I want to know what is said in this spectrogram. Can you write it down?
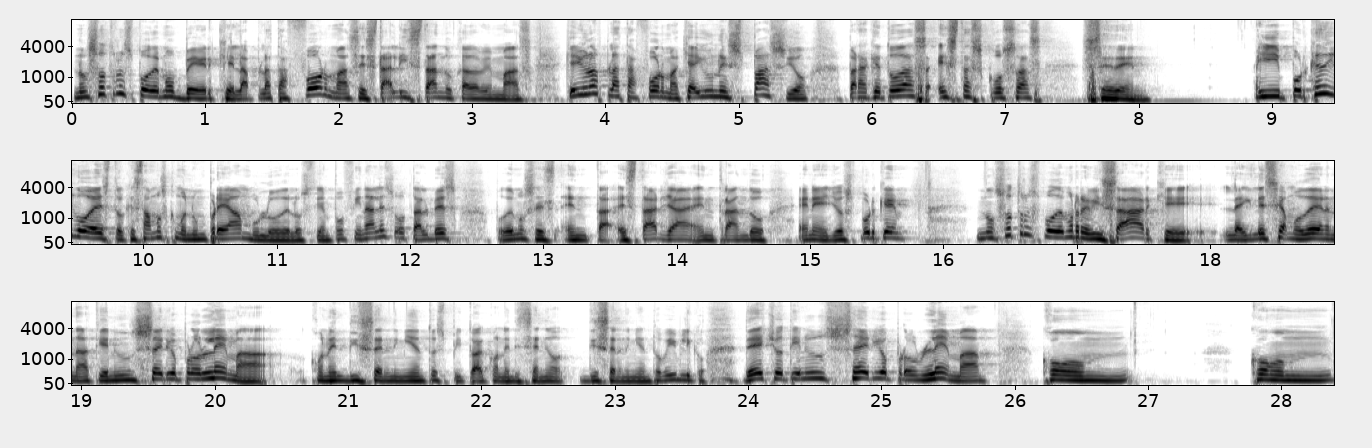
nosotros podemos ver que la plataforma se está listando cada vez más, que hay una plataforma, que hay un espacio para que todas estas cosas se den. ¿Y por qué digo esto? Que estamos como en un preámbulo de los tiempos finales o tal vez podemos estar ya entrando en ellos, porque nosotros podemos revisar que la iglesia moderna tiene un serio problema con el discernimiento espiritual, con el discernimiento bíblico. De hecho, tiene un serio problema con con,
